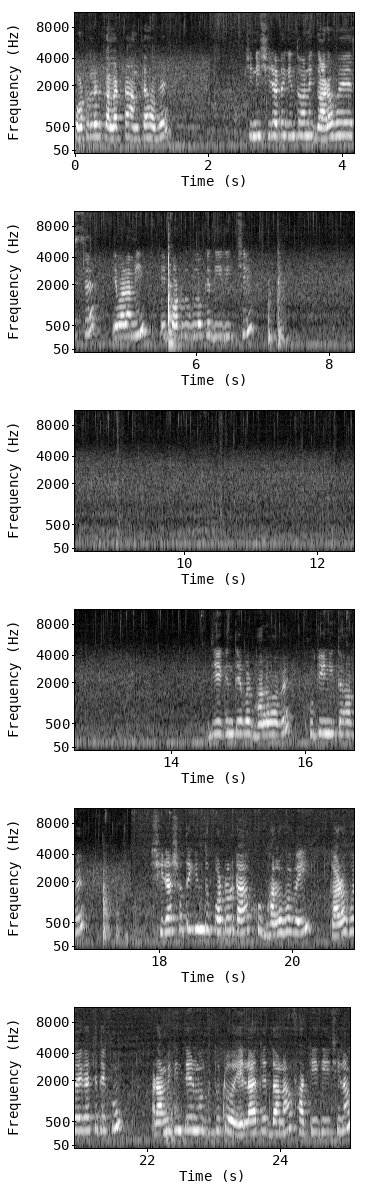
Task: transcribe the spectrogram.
পটলের কালারটা আনতে হবে। চিনি শিরাটা কিন্তু অনেক গাঢ় হয়ে এসছে। এবার আমি এই পটলগুলোকে দিয়ে দিচ্ছি। দিয়ে কিন্তু এবার ভালোভাবে ফুটিয়ে নিতে হবে। শিরার সাথে কিন্তু পটলটা খুব ভালোভাবেই গাঢ় হয়ে গেছে, দেখুন। আর আমি কিন্তু এর মধ্যে দুটো এলাচের দানা ফাটিয়ে দিয়েছিলাম,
